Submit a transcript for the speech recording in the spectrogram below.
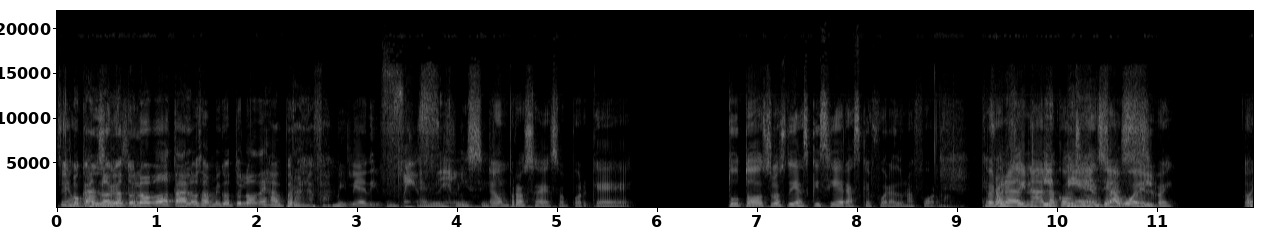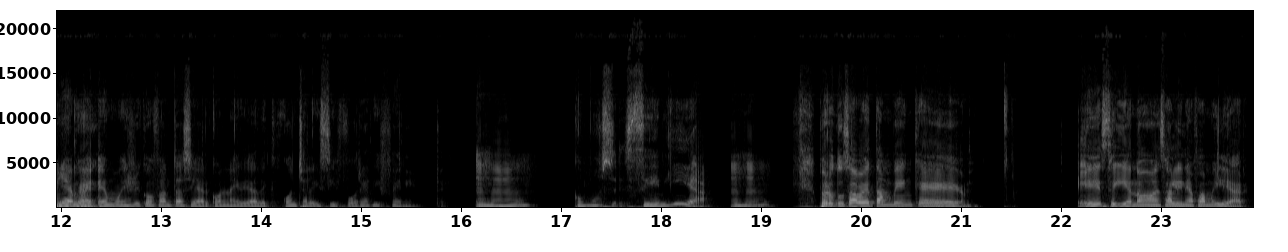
Sí, Es porque al novio tú lo botas, a los amigos tú lo dejas, pero la familia es difícil. Es difícil. Es un proceso porque tú todos los días quisieras que fuera de una forma. Que pero fuera- al final la conciencia vuelve. Oye, que- es muy rico fantasear con la idea de que, conchale, y si fuera diferente, Ujú, ¿cómo se- sería? Pero tú sabes también que, eh, siguiendo en esa línea familiar,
